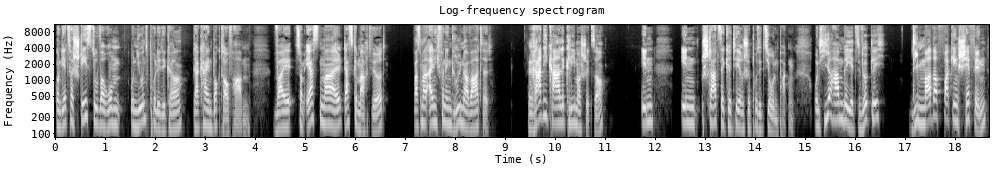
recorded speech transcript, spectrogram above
und jetzt verstehst du, warum Unionspolitiker da keinen Bock drauf haben. Weil zum ersten Mal das gemacht wird, was man eigentlich von den Grünen erwartet. Radikale Klimaschützer in, in staatssekretärische Positionen packen. Und hier haben wir jetzt wirklich die motherfucking Chefin,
